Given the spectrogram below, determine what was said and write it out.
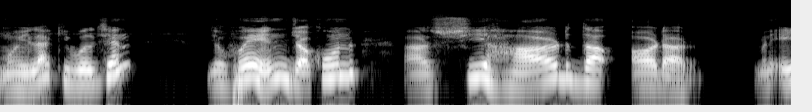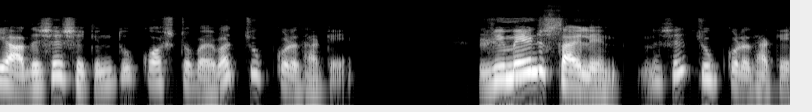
মহিলা কি বলছেন? যে হোয়েন যখন শি হার্ড দ্য অর্ডার মানে এই আদেশে সে কিন্তু কষ্ট পায় বা চুপ করে থাকে। রিমেন্ড সাইলেন্ট মানে সে চুপ করে থাকে।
